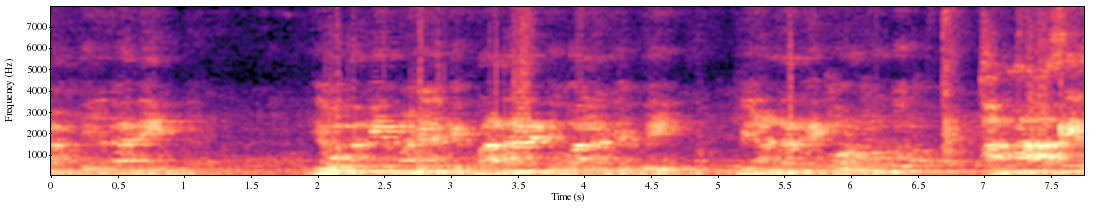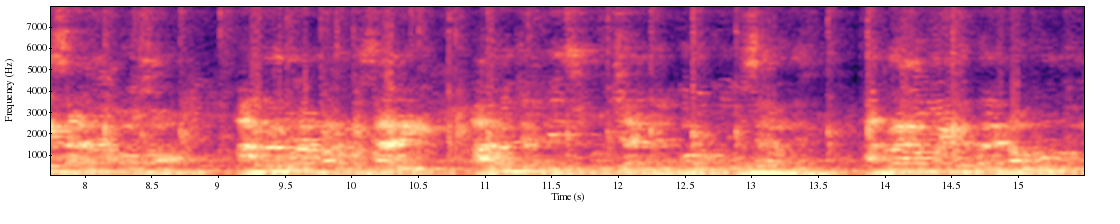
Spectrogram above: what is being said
కమిటీలు కానీ యువతకి మహిళకి ప్రాధాన్యత ఇవ్వాలని చెప్పి మీ అందరినీ కోరుకుంటూ అన్న ఆశయ సాధన కోసం అందరూ కూడా మరొకసారి ఆలోచన చేసి కృషి కోరుకుంటూ సెలవు করলেন অবর্তন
